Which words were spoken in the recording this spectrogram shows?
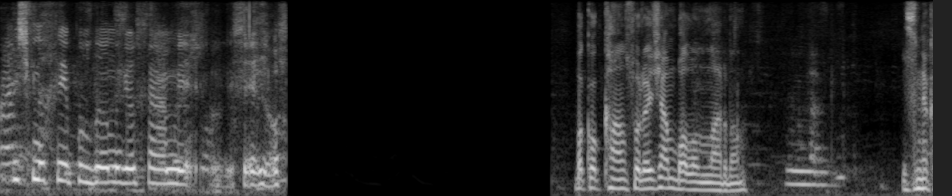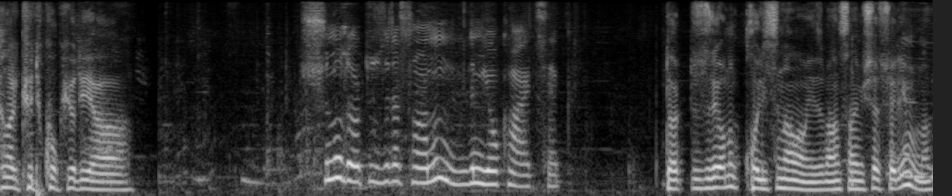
Keşke nasıl yapıldığını gösteren bir şey o. Bak o kanserojen balonlardan. Uf ne kadar kötü kokuyordu ya. Şunu 400 lira sağının dedim yok artık. 400 liraya onun kolisini alamayız. Ben sana bir şey söyleyeyim mi lan?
